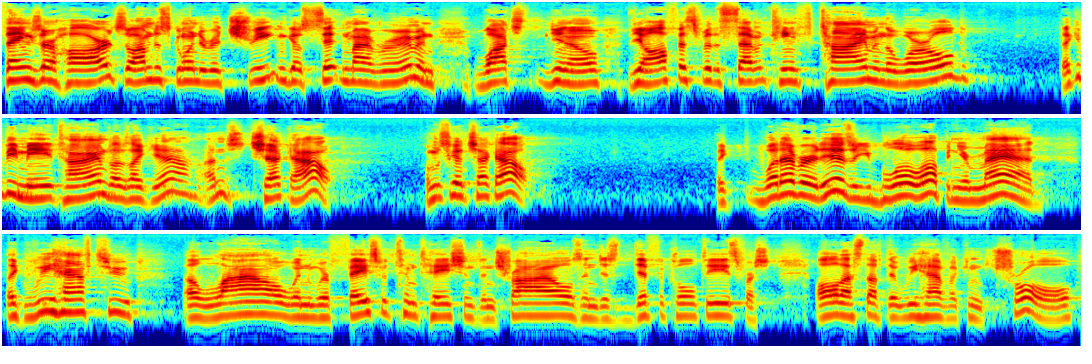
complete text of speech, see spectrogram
Things are hard, so I'm just going to retreat and go sit in my room and watch, you know, The Office for the 17th time in the world? That could be me at times. I was like, yeah, I'm just check out. I'm just going to check out. Like, whatever it is, or you blow up and you're mad. Like, we have to allow when we're faced with temptations and trials and just difficulties for all that stuff that we have a control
